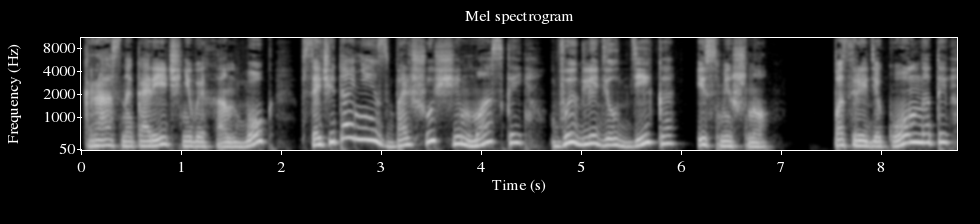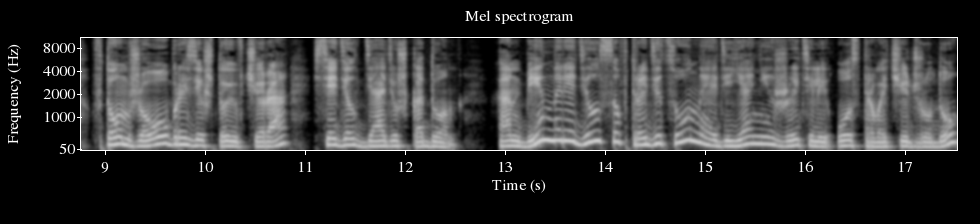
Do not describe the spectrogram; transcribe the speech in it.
Красно-коричневый ханбок в сочетании с большущей маской выглядел дико и смешно. Посреди комнаты, в том же образе, что и вчера, сидел дядюшка Дон. Ханбин нарядился в традиционное одеяние жителей острова Чиджудо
